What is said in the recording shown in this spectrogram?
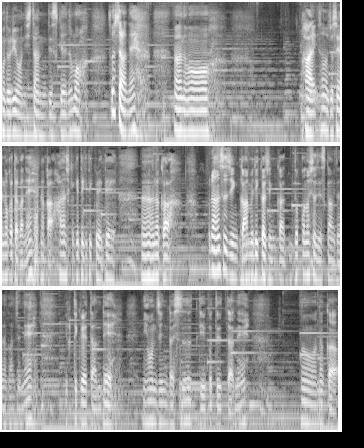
戻るようにしたんですけれども、そしたらね、あのー、はい、その女性の方がね、なんか話しかけてきてくれて、うん、なんか、フランス人かアメリカ人か、どこの人ですかみたいな感じでね、言ってくれたんで、日本人ですっていうこと言ったらね、うん、なんか、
